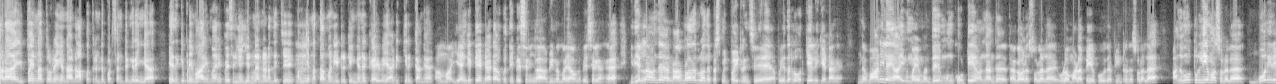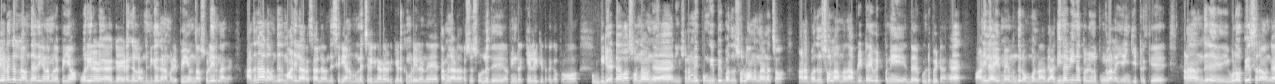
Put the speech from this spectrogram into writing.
ஆனா இப்ப என்ன சொல்றீங்கன்னா நாற்பத்தி ரெண்டு பர்சன்ட்ங்கிறீங்க எதுக்கு இப்படி மாறி மாறி பேசுறீங்க? என்ன நடந்துச்சு. என்னத்தான் பண்ணிட்டு இருக்கீங்கன்னு கேள்வியை அடுக்கி இருக்காங்க ஆமா என்கிட்டயே டேட்டாவை பத்தி பேசுறீங்களா? அப்படின்ற மாதிரி அவங்க பேசியிருக்காங்க. இது எல்லாம் வந்து நார்மலா தான் ப்ரோ அந்த பிரஸ் மீட் போயிட்டு இருந்துச்சு அப்போ எதிரில் ஒரு கேள்வி கேட்டாங்க. இந்த வானிலை ஆய்வு மையம் வந்து முன்கூட்டியே வந்து அந்த தகவலை சொல்லல இவ்வளவு மழை பெய்ய போகுது அப்படின்றத சொல்லல. அதுவும் துல்லியமா சொல்லல. ஓரிரு இடங்கள்ல வந்து அதிக கனமழை பெய்யும் ஓரிரு இட- இடங்கள்ல வந்து மிக கனமழை பெய்யும் தான் சொல்லியிருந்தாங்க. அதனால வந்து மாநில அரசால வந்து சரியான முன்னெச்சரிக்கை நடவடிக்கை எடுக்க முடியலன்னு தமிழ்நாடு அரசு சொல்லுது அப்படின்ற கேள்வி கேட்டதுக்கு அப்புறம் பொங்கி டேட்டாவா சொன்னவங்க நீங்க சொன்ன மாதிரி பொங்கி போய் பதில் சொல்லுவாங்கன்னு தான் நினைச்சோம். ஆனா பதில் சொல்லாம தான் அப்படியே டைவர்ட் பண்ணி வந்து கொண்டு போயிட்டாங்க. வானிலை ஆய்வு மையம் வந்து ரொம்ப நவ- அதிநவீன தொழில்நுட்பங்களால இயங்கிட்டு இருக்கு ஆனா வந்து இவ்வளவு பேசுறவங்க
